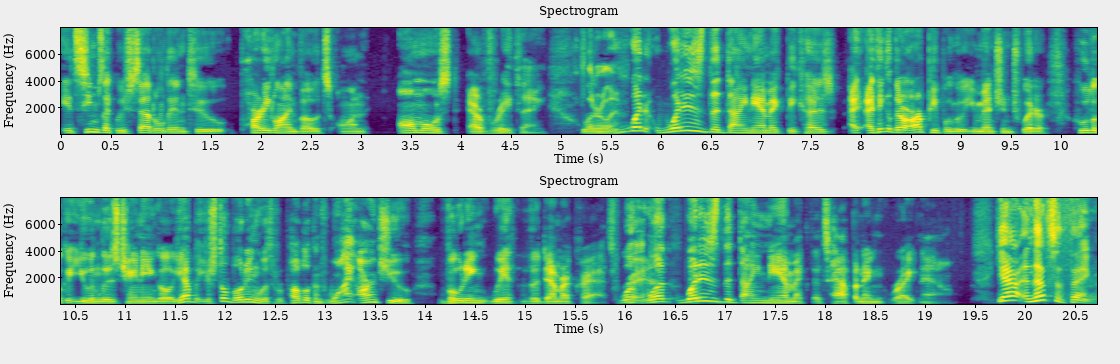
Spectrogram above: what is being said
it seems like we've settled into party line votes on almost everything. Literally. What what is the dynamic? Because I, I think there are people who you mentioned Twitter who look at you and Liz Cheney and go, "Yeah, but you're still voting with Republicans. Why aren't you voting with the Democrats?" What Right. what what is the dynamic that's happening right now? Yeah, and that's the thing.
